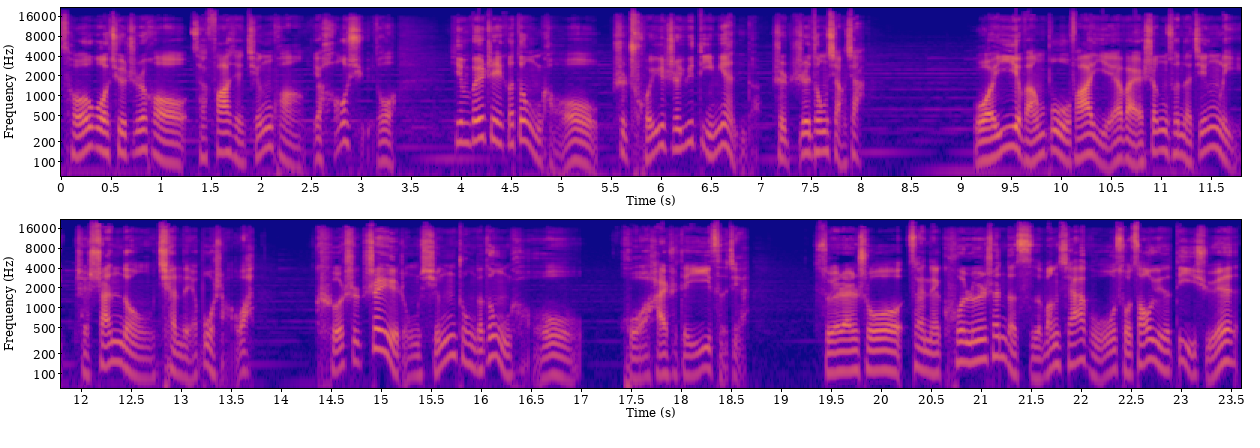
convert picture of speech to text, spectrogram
走过去之后，才发现情况要好许多。因为这个洞口是垂直于地面的，是直通向下。我以往不乏野外生存的经历，这山洞见的也不少啊。可是这种形状的洞口，我还是第一次见。虽然说在那昆仑山的死亡峡谷所遭遇的地穴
